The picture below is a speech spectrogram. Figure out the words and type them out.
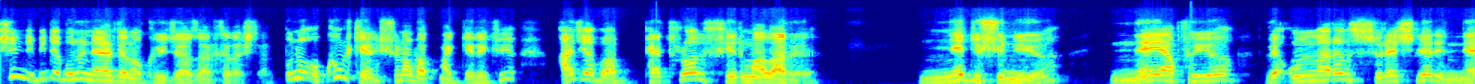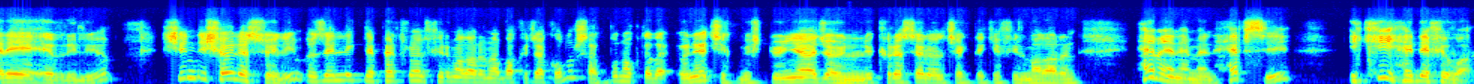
Şimdi bir de bunu nereden okuyacağız arkadaşlar? Bunu okurken şuna bakmak gerekiyor. Acaba petrol firmaları ne düşünüyor, ne yapıyor ve onların süreçleri nereye evriliyor? Şimdi şöyle söyleyeyim, özellikle petrol firmalarına bakacak olursak bu noktada öne çıkmış dünyaca ünlü küresel ölçekteki firmaların hemen hemen hepsi iki hedefi var.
